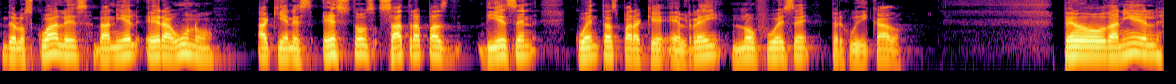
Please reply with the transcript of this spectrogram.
de los cuales Daniel era uno, a quienes estos sátrapas diesen cuentas para que el rey no fuese perjudicado. Pero Daniel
